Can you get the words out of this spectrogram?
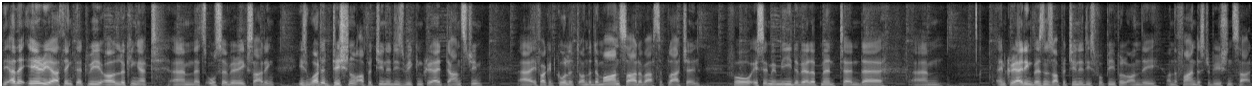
The other area I think that we are looking at um, that's also very exciting is what additional opportunities we can create downstream uh, if I could call it on the demand side of our supply chain for SMME development and, uh, um, and creating business opportunities for people on the, on the fine distribution side.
